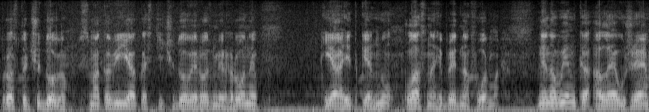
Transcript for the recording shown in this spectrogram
Просто чудові. Смакові якості, чудовий розмір грони, ягідки. Ну, класна гібридна форма. Не новинка, але вже,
